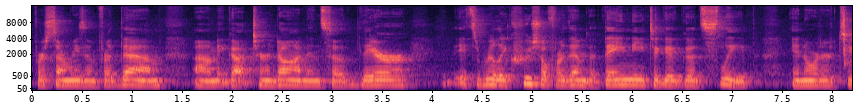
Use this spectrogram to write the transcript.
for some reason for them um, it got turned on. And so they're it's really crucial for them that they need to get good sleep in order to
